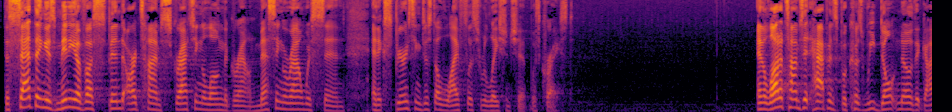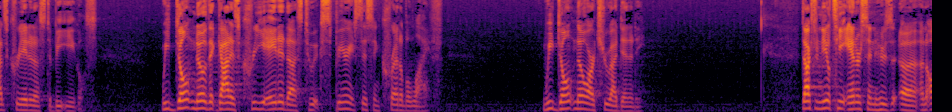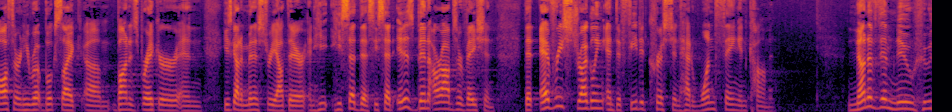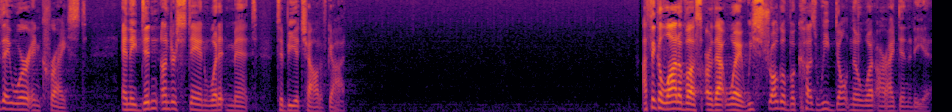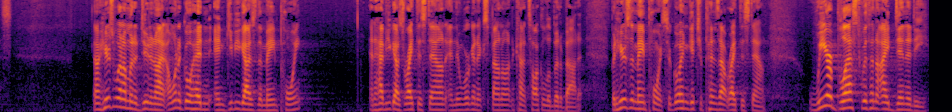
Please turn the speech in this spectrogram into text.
The sad thing is, many of us spend our time scratching along the ground, messing around with sin, and experiencing just a lifeless relationship with Christ. And a lot of times it happens because we don't know that God's created us to be eagles. We don't know that God has created us to experience this incredible life. We don't know our true identity. Dr. Neil T. Anderson, who's uh, an author, and he wrote books like um, Bondage Breaker, and he's got a ministry out there. And he, he said this He said, It has been our observation that every struggling and defeated Christian had one thing in common None of them knew who they were in Christ, and they didn't understand what it meant to be a child of God. I think a lot of us are that way. We struggle because we don't know what our identity is. Now, here's what I'm going to do tonight. I want to go ahead and, and give you guys the main point and have you guys write this down, and then we're going to expound on it and kind of talk a little bit about it. But here's the main point. So go ahead and get your pens out, write this down. We are blessed with an identity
